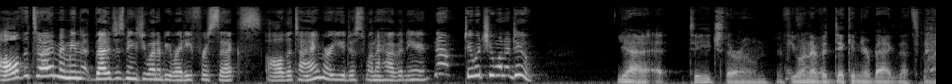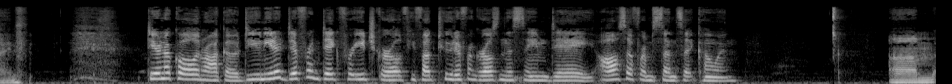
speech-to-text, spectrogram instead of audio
All the time. I mean, that just means you want to be ready for sex all the time, or you just want to have it in your. No, do what you want to do. Yeah, uh, to each their own. If you want to have a dick in your bag, that's fine. Dear Nicole and Rocco, do you need a different dick for each girl if you fuck two different girls in the same day? Also from Sunset Cohen. Um,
